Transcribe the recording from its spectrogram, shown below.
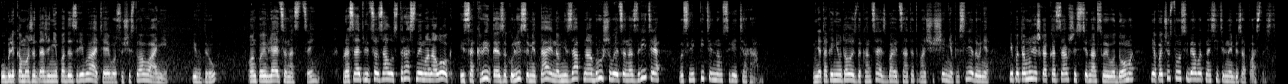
Публика может даже не подозревать о его существовании. И вдруг он появляется на сцене, бросает в лицо залу страстный монолог, и сокрытая за кулисами тайна внезапно обрушивается на зрителя в ослепительном свете рамп. Мне так и не удалось до конца избавиться от этого ощущения преследования, и потому лишь оказавшись в стенах своего дома, я почувствовал себя в относительной безопасности.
